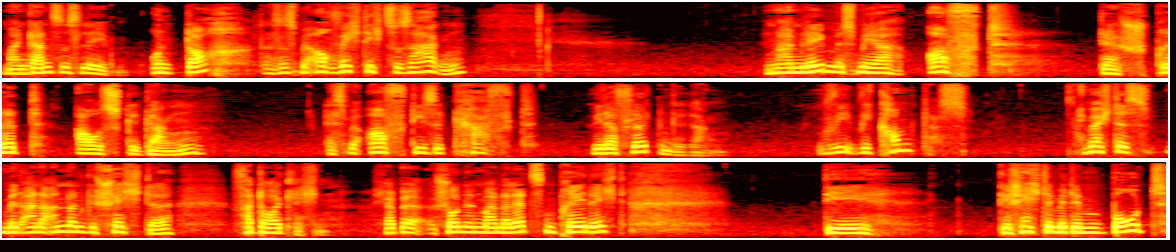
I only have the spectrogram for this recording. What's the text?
mein ganzes Leben. Und doch, das ist mir auch wichtig zu sagen, in meinem Leben ist mir oft der Sprit ausgegangen, ist mir oft diese Kraft wieder flöten gegangen. Wie, wie kommt das? Ich möchte es mit einer anderen Geschichte verdeutlichen. Ich habe ja schon in meiner letzten Predigt die Geschichte mit dem Boot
